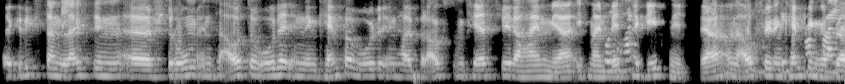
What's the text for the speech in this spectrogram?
Da kriegst dann gleich den äh, Strom ins Auto oder in den Camper, wo du ihn halt brauchst und fährst wieder heim. Ja, ich meine, besser geht's nicht. Ja, und auch für den Campingplatz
